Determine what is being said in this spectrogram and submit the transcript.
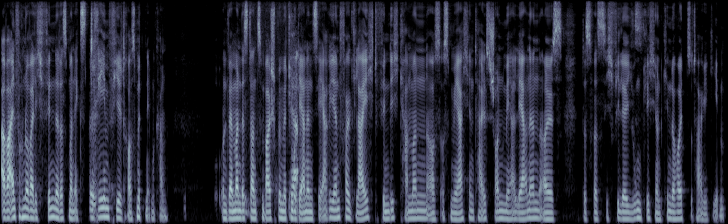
Aber einfach nur, weil ich finde, dass man extrem viel draus mitnehmen kann. Und wenn man das dann zum Beispiel mit ja. modernen Serien vergleicht, finde ich, kann man aus, aus Märchen teils schon mehr lernen als das, was sich viele Jugendliche und Kinder heutzutage geben?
